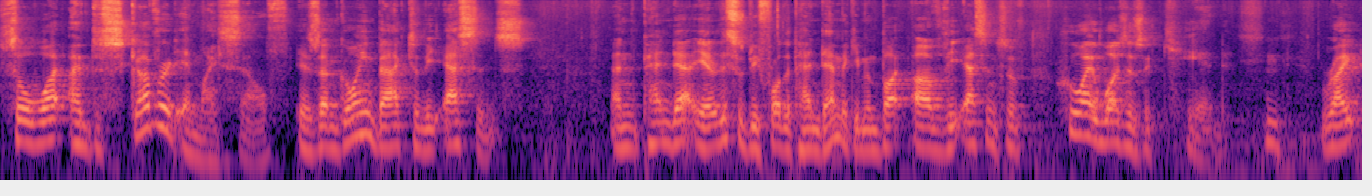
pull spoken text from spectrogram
So what I've discovered in myself is I'm going back to the essence, and pandemic. You know, this was before the pandemic even, but of the essence of who I was as a kid, right?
